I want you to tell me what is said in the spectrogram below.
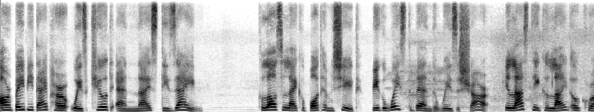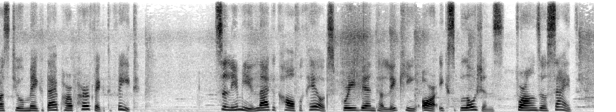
Our baby diaper with cute and nice design. Cloth like bottom sheet, big waistband with sharp elastic line across to make diaper perfect fit. 4厘米 leg cuff helps prevent leaking or explosions from the sides.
